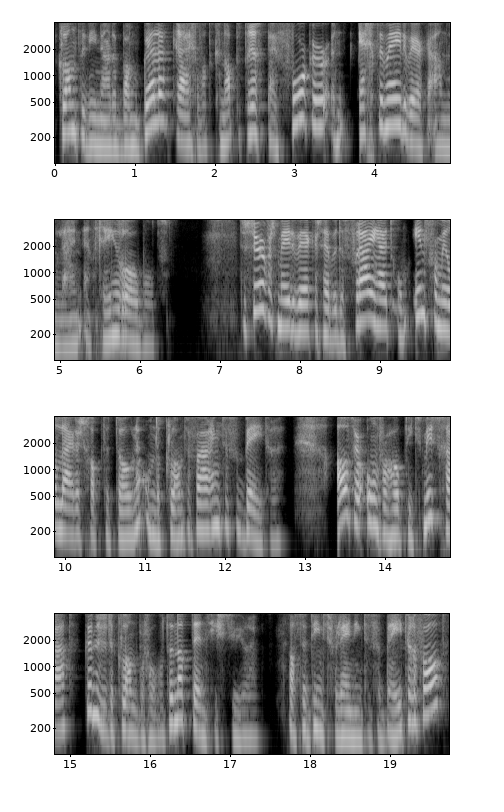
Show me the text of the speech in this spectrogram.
Klanten die naar de bank bellen krijgen wat knap betreft bij voorkeur een echte medewerker aan de lijn en geen robot. De servicemedewerkers hebben de vrijheid om informeel leiderschap te tonen om de klantervaring te verbeteren. Als er onverhoopt iets misgaat, kunnen ze de klant bijvoorbeeld een attentie sturen. Als de dienstverlening te verbeteren valt,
